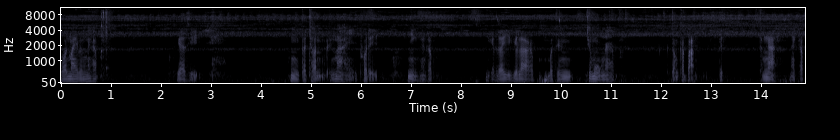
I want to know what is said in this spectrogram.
พรไม้เบิ่งนะครับเพื่อสิมีปลาช่อนขึ้นมาให้พอได้ยิงนะครับนี่ก็เหลยอีกเวลามาถึงชั่วโมงนะครับ ต้องกลับานไปทำงานนะครับ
